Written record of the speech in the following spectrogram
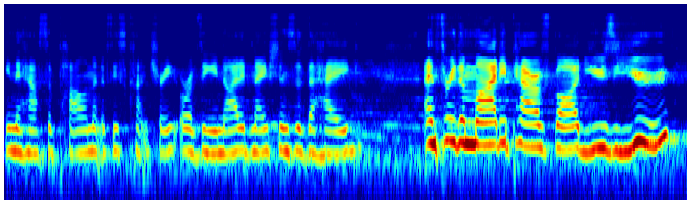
in the House of Parliament of this country or of the United Nations of The Hague? And through the mighty power of God, use you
